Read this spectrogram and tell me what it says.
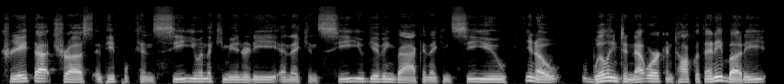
create that trust and people can see you in the community and they can see you giving back and they can see you, you know, willing to network and talk with anybody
